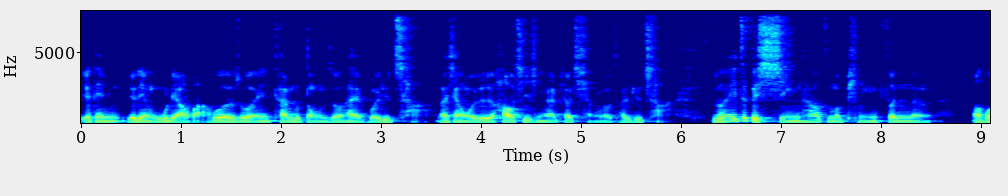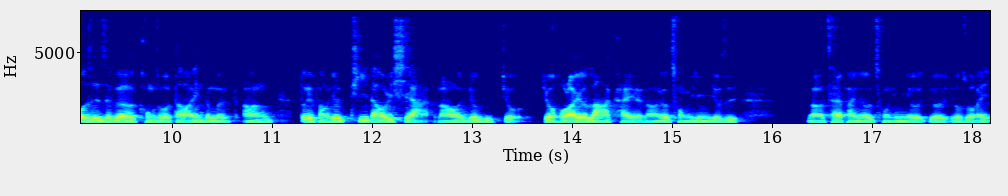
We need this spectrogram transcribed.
有点有点无聊吧，或者说，哎，看不懂之后他也不会去查。那像我就是好奇心还比较强了，我才去查，就说，哎，这个型它要怎么评分呢？啊，或是这个空手道，哎，怎么好像对方就踢到一下，然后就就就后来又拉开了，然后又重新就是，呃，裁判又重新又又又说，哎，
